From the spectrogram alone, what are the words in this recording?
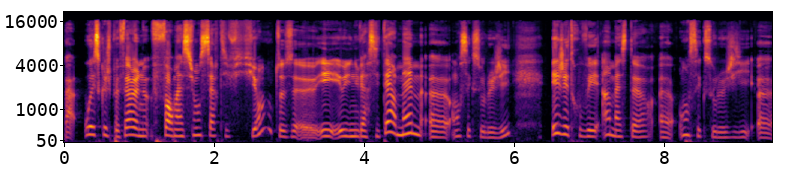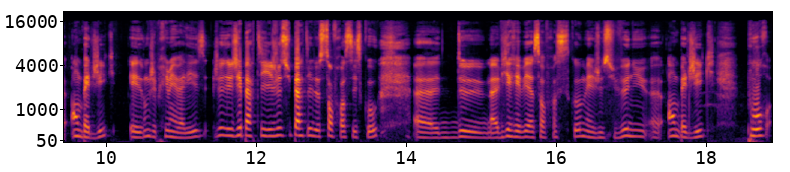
bah, où est-ce que je peux faire une formation certifiante euh, et, universitaire même euh, en sexologie. Et j'ai trouvé un master euh, en sexologie en Belgique. Et donc j'ai pris mes valises, j'ai parti, je suis partie de San Francisco, de ma vie rêvée à San Francisco, mais je suis venue en Belgique pour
